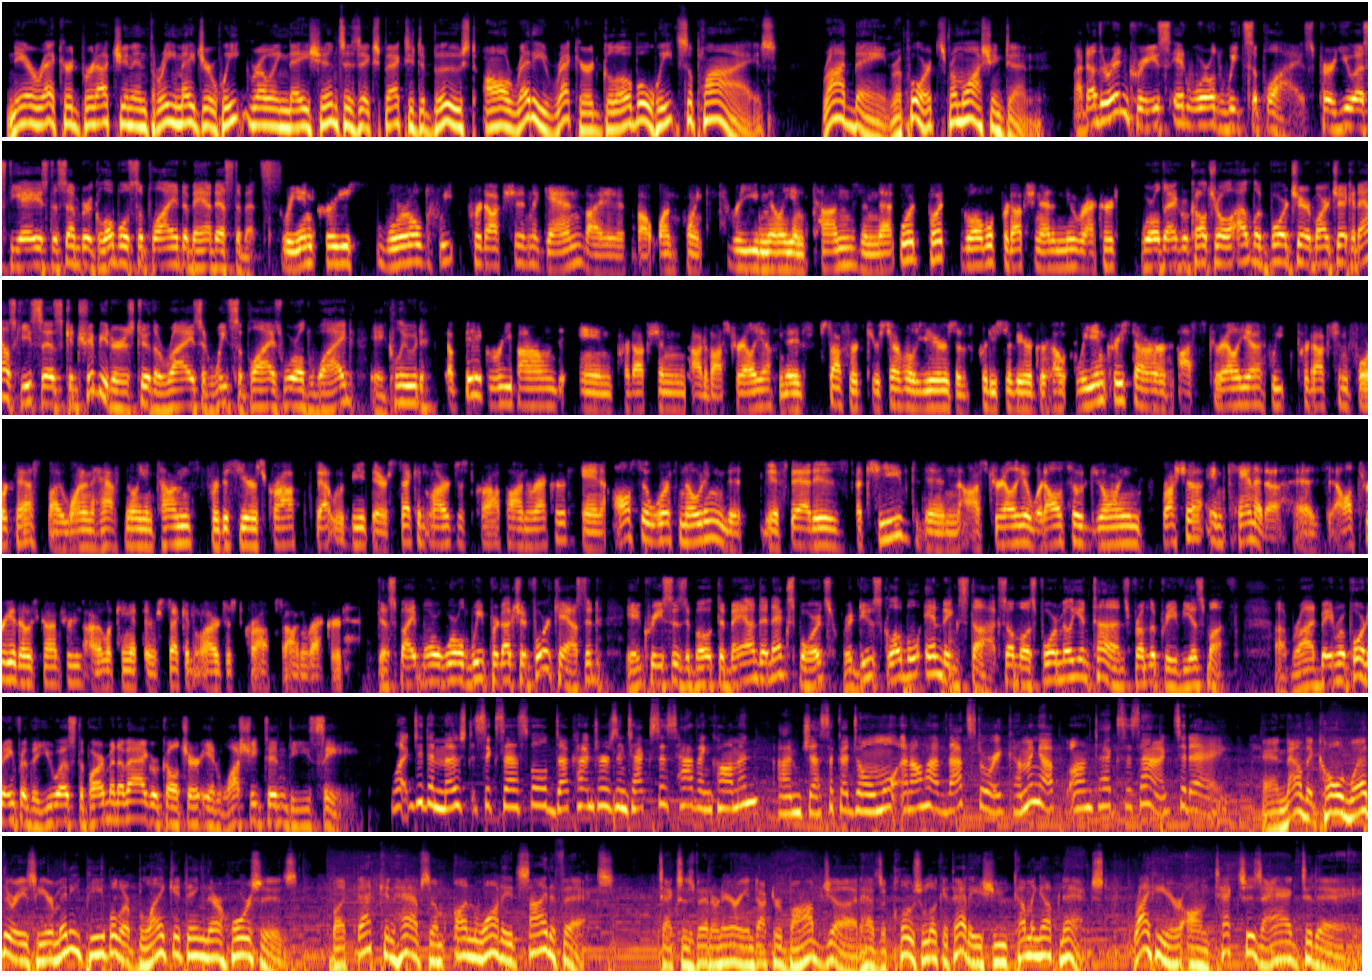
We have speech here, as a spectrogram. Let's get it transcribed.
Near record production in three major wheat growing nations is expected to boost already record global wheat supplies. Rod Bain reports from Washington. Another increase in world wheat supplies per USDA's December global supply and demand estimates. We increased world wheat production again by about 1.3 million tons, and that would put global production at a new record. World Agricultural Outlook Board Chair Mark Jekanowski says contributors to the rise in wheat supplies worldwide include a big rebound in production out of Australia. They've suffered through several years of pretty severe drought. We increased our Australia wheat production forecast by one and a half million tons for this year's crop. That would be their second largest crop on record. And also worth noting that if that is achieved, then Australia would also join Russia and Canada, as all three of those countries are looking at their second largest crops on record. Despite more world wheat production forecasted, increases in both demand and exports reduced global ending stocks almost 4 million tons from the previous month. I'm Rod Bain reporting for the U.S. Department of Agriculture in Washington, D.C. What do the most successful duck hunters in Texas have in common? I'm Jessica Domel, and I'll have that story coming up on Texas Ag today. And now that cold weather is here, many people are blanketing their horses, but that can have some unwanted side effects. Texas veterinarian Dr. Bob Judd has a close look at that issue coming up next, right here on Texas Ag Today.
